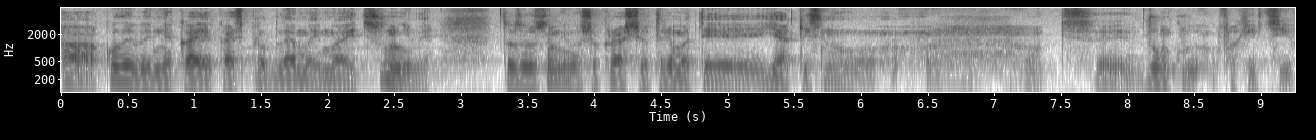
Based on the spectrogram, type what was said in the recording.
А коли виникає якась проблема і мають сумніви, то зрозуміло, що краще отримати якісну от, е, думку фахівців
